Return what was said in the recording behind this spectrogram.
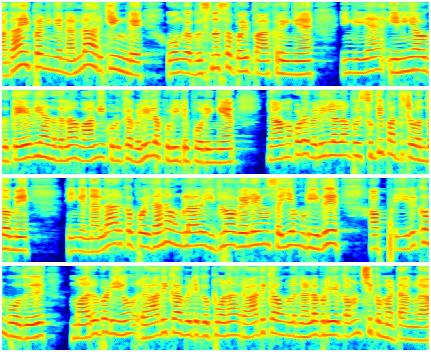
அதான் இப்போ நீங்கள் நல்லா இருக்கீங்களே. உங்கள் பிஸ்னஸை போய் பார்க்குறீங்க இங்கே ஏன் இனியாவுக்கு தேவையானதெல்லாம் வாங்கி கொடுக்க வெளியில் கூட்டிகிட்டு போகிறீங்க நாம் கூட வெளியிலலாம் போய் சுற்றி பார்த்துட்டு வந்தோமே. நீங்கள் நல்லா இருக்க போய் தானே உங்களால் இவ்வளோ வேலையும் செய்ய முடியுது. அப்படி இருக்கும்போது மறுபடியும் ராதிகா வீட்டுக்கு போனால் ராதிகா உங்களை நல்லபடியாக கவனிச்சிக்க மாட்டாங்களா?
